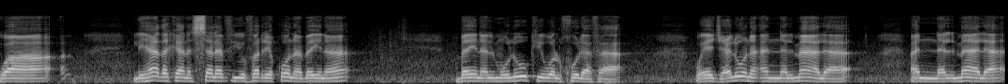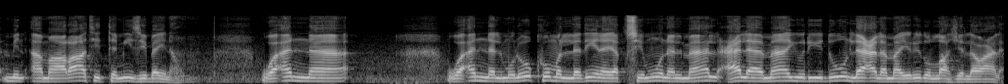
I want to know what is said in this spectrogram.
ولهذا كان السلف يفرقون بين بين الملوك والخلفاء. ويجعلون أن المال أن المال من أمارات التمييز بينهم وأن وأن الملوك هم الذين يقسمون المال على ما يريدون لا على ما يريد الله جل وعلا.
